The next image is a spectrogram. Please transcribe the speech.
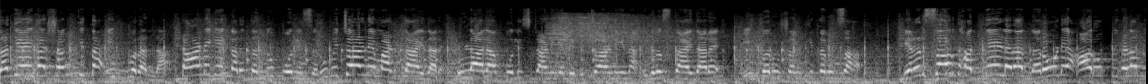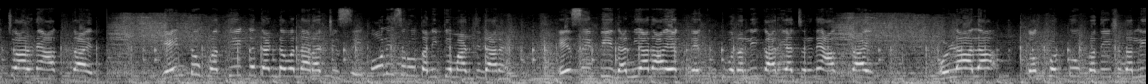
ಸದ್ಯ ಈಗ ಶಂಕಿತ ಇಬ್ಬರನ್ನ ಠಾಣೆಗೆ ಕರೆತಂದು ಪೊಲೀಸರು ವಿಚಾರಣೆ ಮಾಡ್ತಾ ಇದ್ದಾರೆ. ಉಳ್ಳಾಲ ಪೊಲೀಸ್ ಠಾಣೆಯಲ್ಲಿ ವಿಚಾರಣೆಯನ್ನ ಎದುರಿಸ್ತಾ ಇದ್ದಾರೆ. ಇಬ್ಬರು ಶಂಕಿತರು ಸಹ. ಎರಡ್ ಸಾವಿರದ ಹದಿನೇಳರ ದರೋಡೆ ಆಗ್ತಾ ಇದೆ. ಎಂಟು ಪ್ರತ್ಯೇಕ ತಂಡವನ್ನ ರಚಿಸಿ ಪೊಲೀಸರು ತನಿಖೆ ಮಾಡ್ತಿದ್ದಾರೆ. ಎಸಿಪಿ ಧನ್ಯಾ ನಾಯಕ್ ನೇತೃತ್ವದಲ್ಲಿ ಕಾರ್ಯಾಚರಣೆ ಆಗ್ತಾ ಇದೆ. ಉಳ್ಳಾಲ ತೊಕ್ಕೊಟ್ಟು ಪ್ರದೇಶದಲ್ಲಿ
